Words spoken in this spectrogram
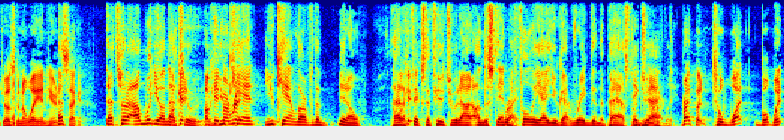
Joe's going to weigh in here in a second. That's what I'm with you on that Okay, too. okay, you but Rick- can't you can't learn from the you know how Okay. to fix the future without understanding Right. fully how you got rigged in the past. or Exactly. jobbed. Right, but to what? But what?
